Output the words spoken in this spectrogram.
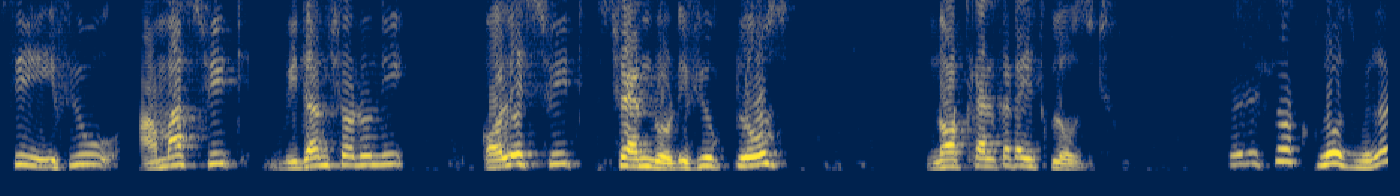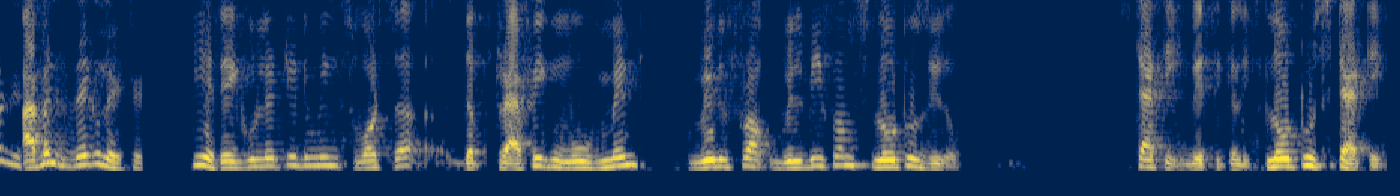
See, if you Ama Street, Vidhan Sharoni, College Street, Strand Road, if you close, North Calcutta is closed. But it's not closed, Millard. I It's mean- regulated. Yes. regulated means what's a, the traffic movement will from will be from slow to zero static basically slow to static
